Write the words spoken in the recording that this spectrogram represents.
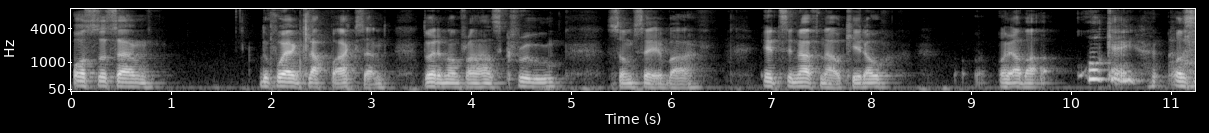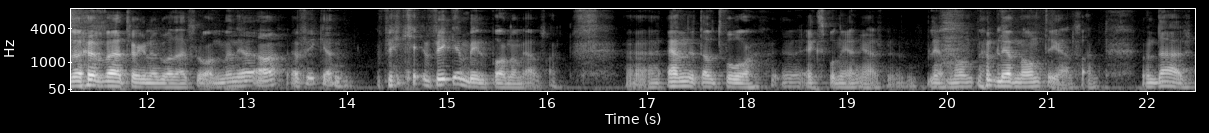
och så sen då får jag en klapp på axeln. Då är det någon från hans crew som säger bara It's enough now kiddo. Och jag bara okej. Okay. Och så var jag tvungen att gå därifrån. Men jag, ja, jag fick en, fick, fick en bild på honom i alla fall. Eh, en utav två eh, exponeringar blev, någon, blev någonting i alla fall. Men där,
